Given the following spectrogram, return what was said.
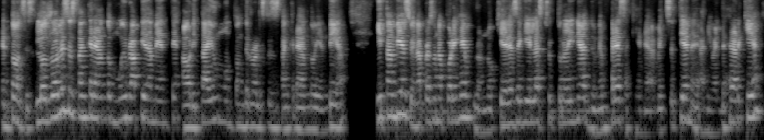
Entonces, los roles se están creando muy rápidamente. Ahorita hay un montón de roles que se están creando hoy en día. Y también si una persona, por ejemplo, no quiere seguir la estructura lineal de una empresa que generalmente se tiene a nivel de jerarquía,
